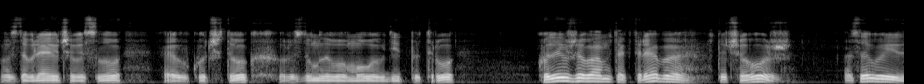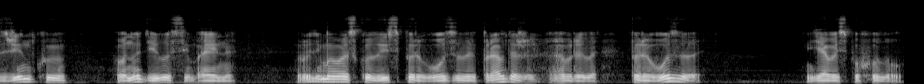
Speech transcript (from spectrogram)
оздавляючи весло е, в кочток, роздумливо мовив дід Петро. Коли вже вам так треба, то чого ж? А це ви з жінкою, воно діло сімейне. Вроді ми вас колись перевозили, правда ж, Гавриле, перевозили? Я весь похолов.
